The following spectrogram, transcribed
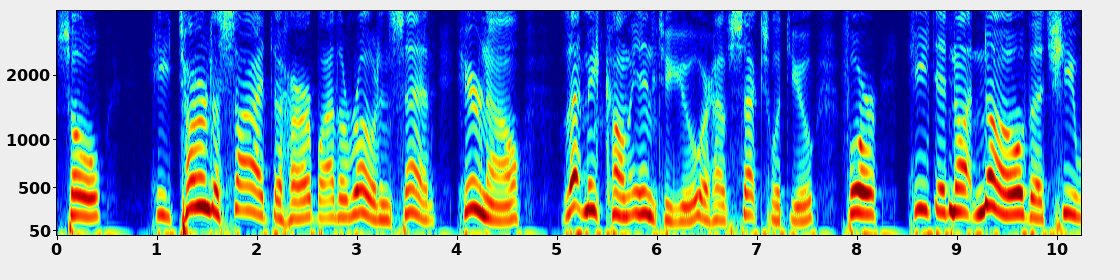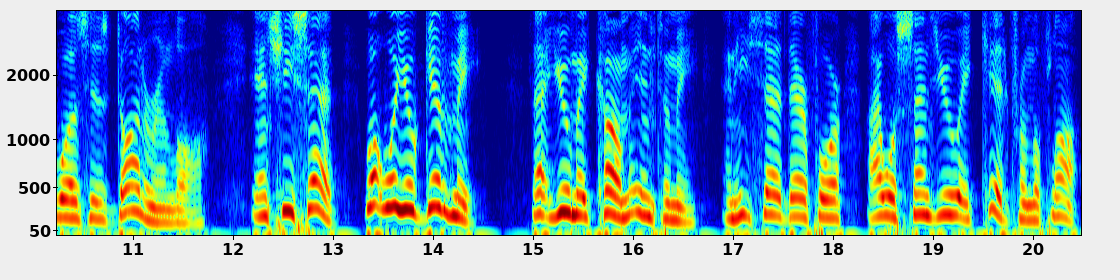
So he turned aside to her by the road and said, Here now, let me come in to you or have sex with you, for he did not know that she was his daughter in law. And she said, What will you give me that you may come into me? And he said, Therefore, I will send you a kid from the flock.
